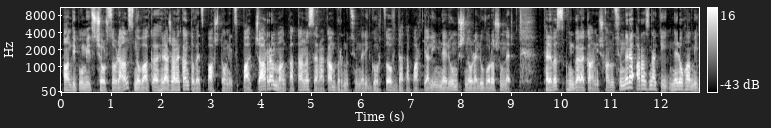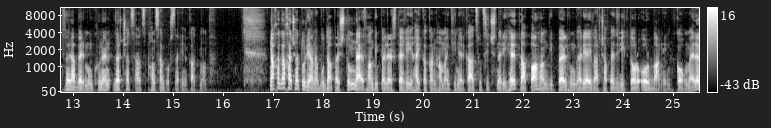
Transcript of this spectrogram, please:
Հանդիպումից 4 օր անց Նովակը հրաժարական տվեց պաշտոնից պատճառը մանկատանը սեռական բռնությունների գործով դատապարտյալի ներում շնորելու որոշումներ։ Թերևս հունգարական իշխանությունները առանձնակի ներողամիտ վերաբերմունք ունեն վերջացած հանցագործների նկատմամբ։ Նախագահ Խաչատուրյանը Բուդապեշտում նաև հանդիպել էր տեղի հայկական համայնքի ներկայացուցիչների հետ, ապա հանդիպել Հունգարիայի վարչապետ Վիկտոր Օրբանին։ Կողմերը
